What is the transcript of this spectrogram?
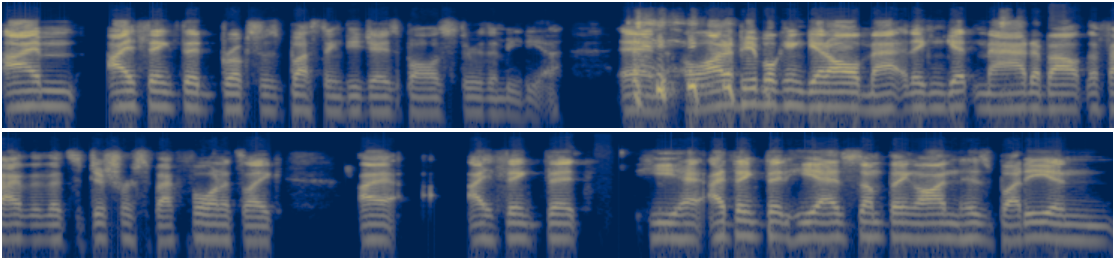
I'm. I think that Brooks was busting DJ's balls through the media, and a lot of people can get all mad. They can get mad about the fact that that's disrespectful, and it's like, I. I think that he. Ha- I think that he has something on his buddy and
